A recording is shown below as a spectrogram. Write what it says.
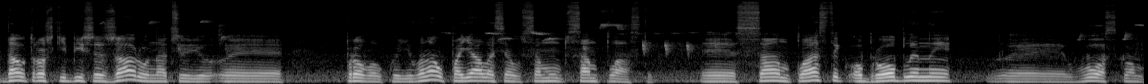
дав трошки більше жару на цю е, проволоку, і вона впаялася в саму, сам пластик. Е, сам пластик оброблений воском,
